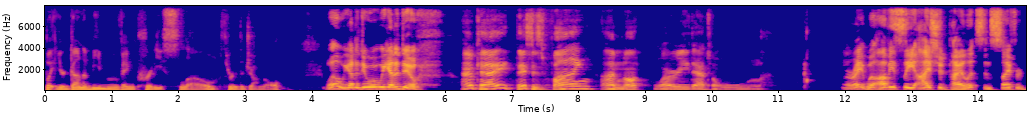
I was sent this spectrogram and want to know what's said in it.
but you're gonna be moving pretty slow through the jungle. Well, we got to do what we got to do. Okay, this is fine. I'm not worried at all. All right. Well, obviously, I should pilot since Cipher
